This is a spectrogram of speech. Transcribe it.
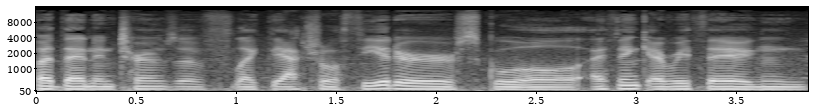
but then in terms of like the actual theater school, I think everything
